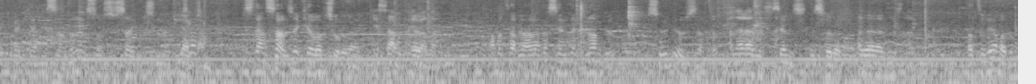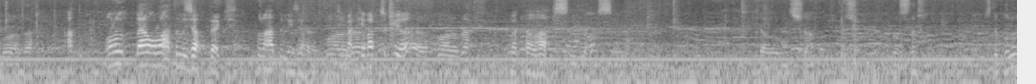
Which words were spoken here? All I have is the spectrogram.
ekmek yiyen insanlara sonsuz saygı sunuyoruz. Yok. Bizden sadece kebapçı olur abi. Estağfurullah. Eyvallah. Ama tabii arada seni de kıramıyorum. Söylüyoruz zaten. Allah razı olsun. Senin için de. Allah razı olsun abi. Hatırlayamadım bu arada. Onu ben onu hatırlayacağım. Peki. Bunu hatırlayacağım. Bu Şimdi bak kebap çıkıyor. Evet bu arada Bak Talha. Bismillah, bismillah. Kebabımız şu an çıkıyor dostlar. İşte bunu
